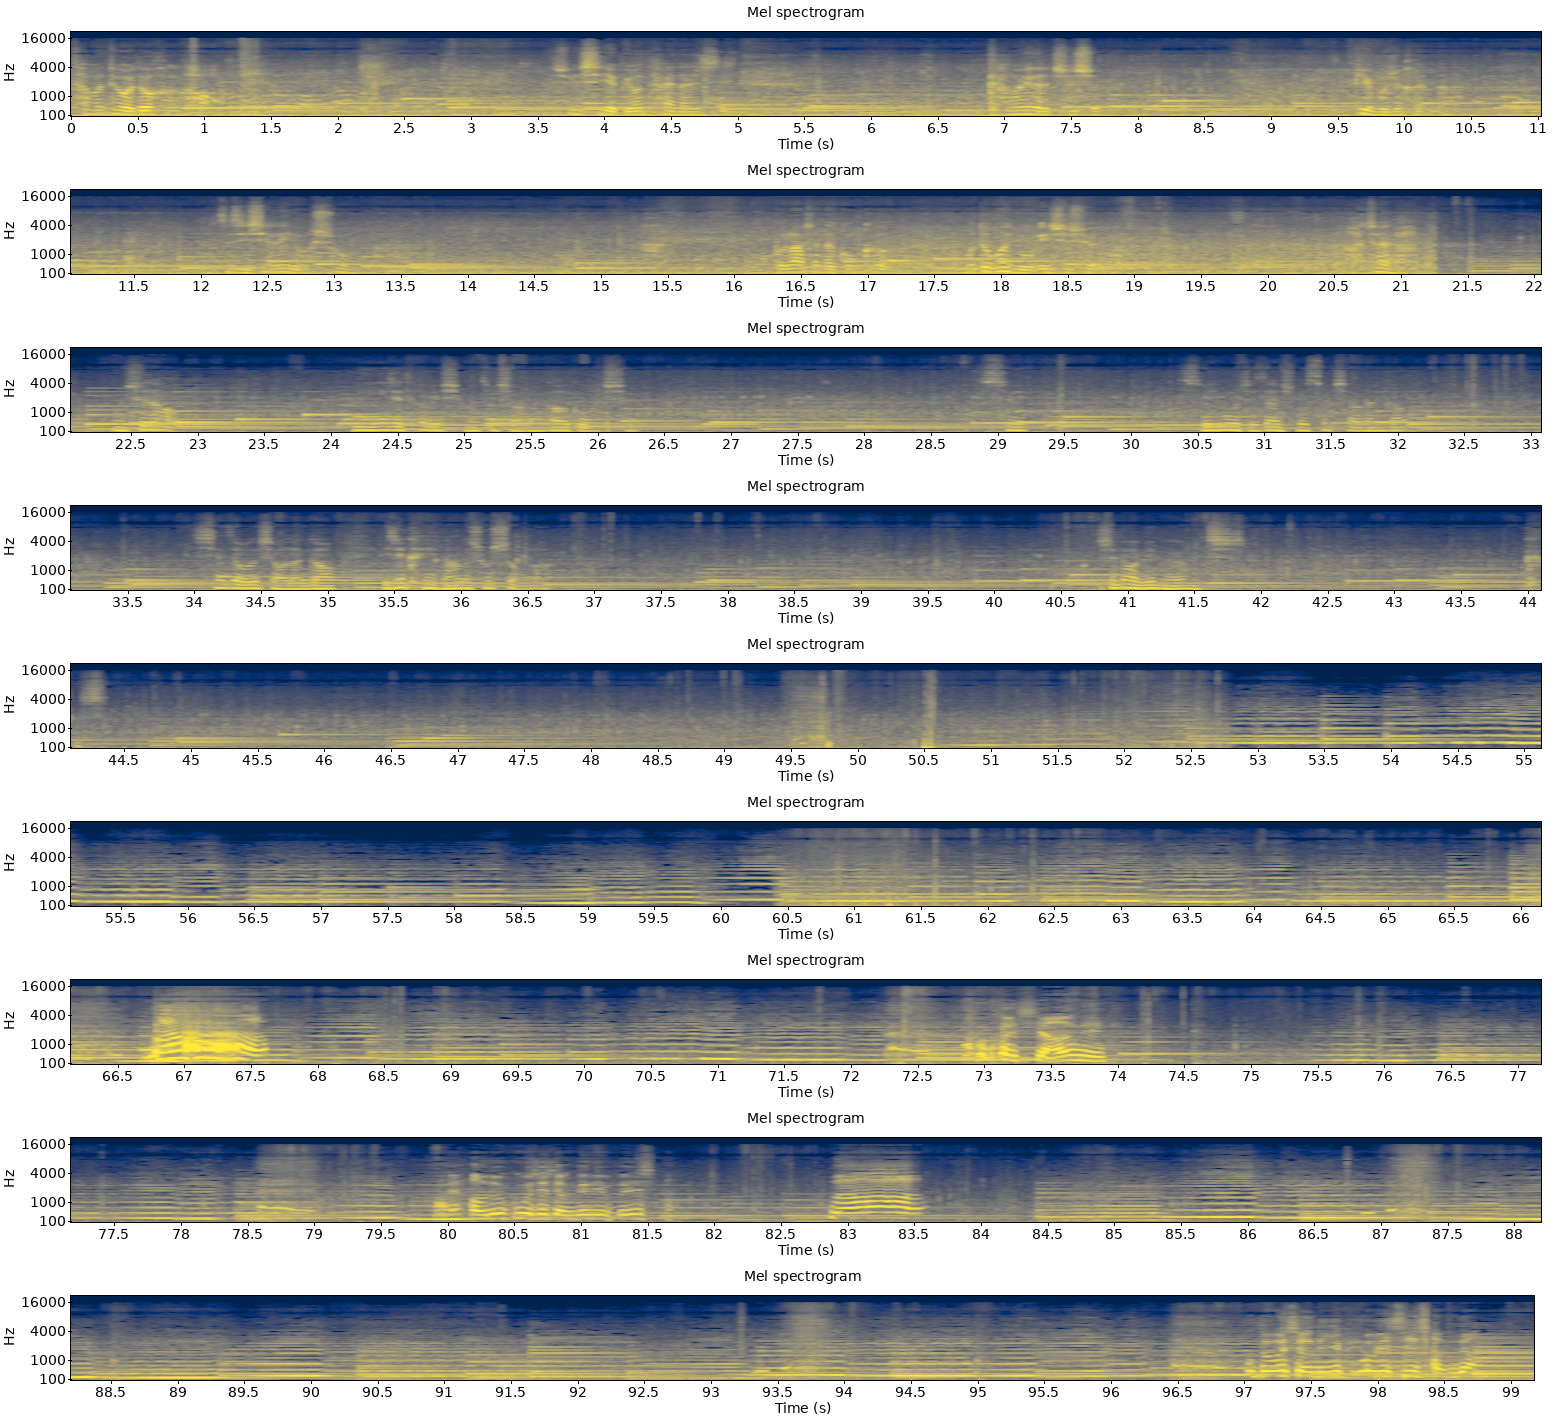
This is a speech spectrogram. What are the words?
他们对我都很好，学习也不用太担心。考研的知识并不是很难，我自己心里有数。不落下的功课，我都会努力去学。啊，对了，我知道你一直特别喜欢做小蛋糕给我吃，所以，所以我一直在学做小蛋糕。现在我的小蛋糕已经可以拿得出手了。知道你很爱吃，可是。妈，我想你。我还好多故事想跟你分享，妈。我多么想你陪我一起长大。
